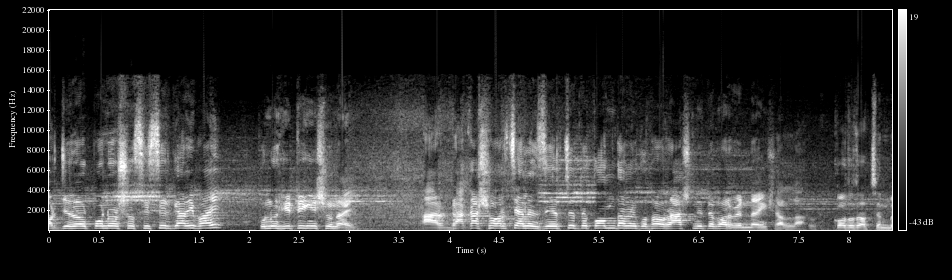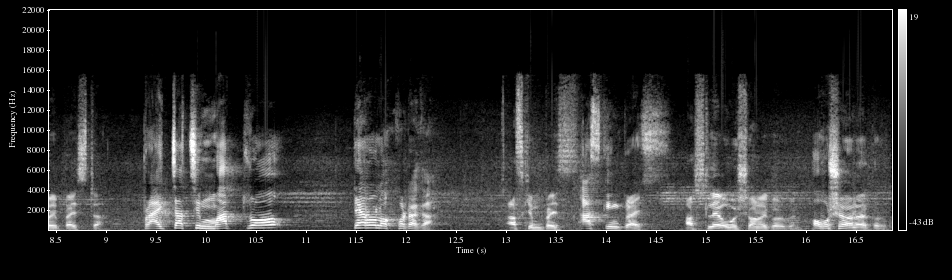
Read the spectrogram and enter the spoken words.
অরিজিনাল পনেরোশো সিসির গাড়ি ভাই কোনো হিটিং ইস্যু নাই। আর ঢাকা শহর চ্যালেঞ্জ এর চেয়ে কম দামে কোথাও রাশ নিতে পারবেন না ইনশাল্লাহ কত চাচ্ছেন ভাই প্রাইসটা প্রাইস চাচ্ছি মাত্র তেরো লক্ষ টাকা। আস্কিং প্রাইস আস্কিং প্রাইস আসলে অবশ্যই অনার করবেন। অবশ্যই অনার করব।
